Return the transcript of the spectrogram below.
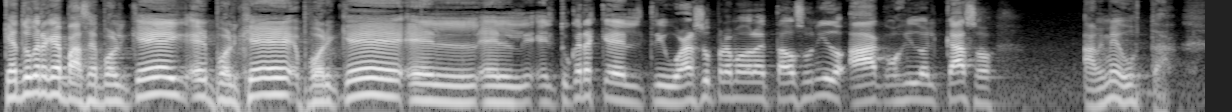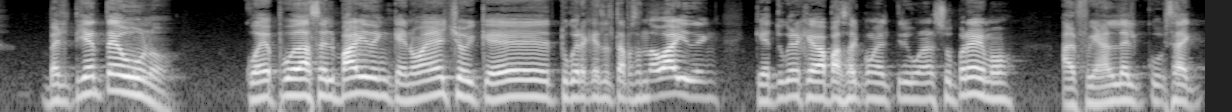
¿qué tú crees que pase? ¿Por qué, el, por qué, por qué el, el, tú crees que el Tribunal Supremo de los Estados Unidos ha acogido el caso? A mí me gusta. Vertiente 1. ¿Qué puede hacer Biden que no ha hecho y qué tú crees que se le está pasando a Biden? ¿Qué tú crees que va a pasar con el Tribunal Supremo? Al final del... O sea,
